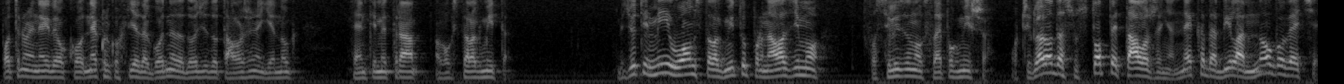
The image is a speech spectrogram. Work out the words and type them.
potrebno je negde oko nekoliko hiljada godina da dođe do taloženja jednog centimetra ovog stalagmita. Međutim, mi u ovom stalagmitu pronalazimo fosilizovanog slepog miša. Očigledno da su stope taloženja nekada bila mnogo veće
